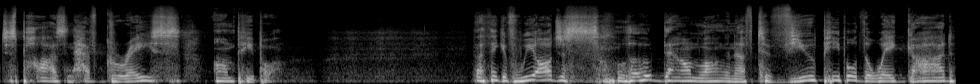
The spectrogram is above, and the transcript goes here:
just pause and have grace on people. I think if we all just slowed down long enough to view people the way God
